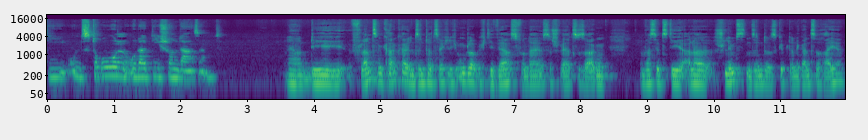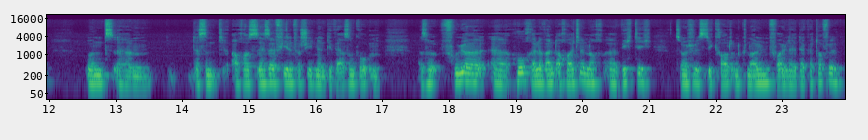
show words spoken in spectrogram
die uns drohen oder die schon da sind? Ja, die Pflanzenkrankheiten sind tatsächlich unglaublich divers. Von daher ist es schwer zu sagen, was jetzt die allerschlimmsten sind. Es gibt eine ganze Reihe und ähm, das sind auch aus sehr, sehr vielen verschiedenen diversen Gruppen. Also früher äh, hochrelevant, auch heute noch äh, wichtig, zum Beispiel ist die Kraut- und Knollenfäule der Kartoffel.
